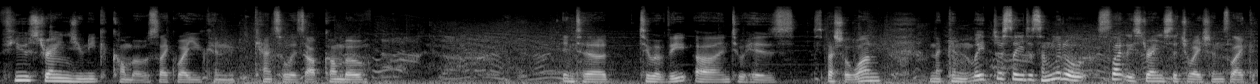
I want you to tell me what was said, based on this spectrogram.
few strange unique combos, like where you can cancel his up combo into two of the uh, into his special one, and that can lead, just lead to some little slightly strange situations, like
